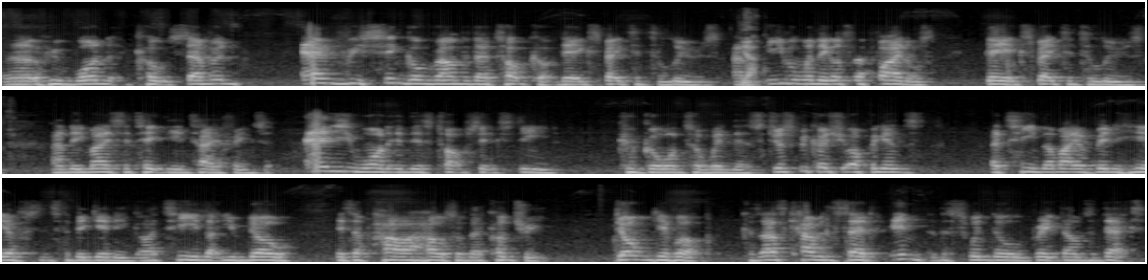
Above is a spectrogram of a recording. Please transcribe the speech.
uh, who won KOTE Seven, every single round of their top cut they expected to lose, and Yeah. even when they got to the finals, they expected to lose, and they managed to take the entire thing. So anyone in this top 16 could go on to win this, just because you're up against a team that might have been here since the beginning, or a team that you know is a powerhouse of their country. Don't give up, because as Karen said in the Swindle breakdowns and decks,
